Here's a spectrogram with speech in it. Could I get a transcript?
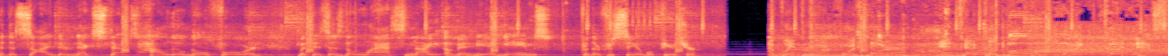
to decide their next steps, how they'll go forward. But this is the last night of NBA games for the foreseeable future. Halfway through our fourth quarter, and Antetokounmpo. Oh my goodness!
